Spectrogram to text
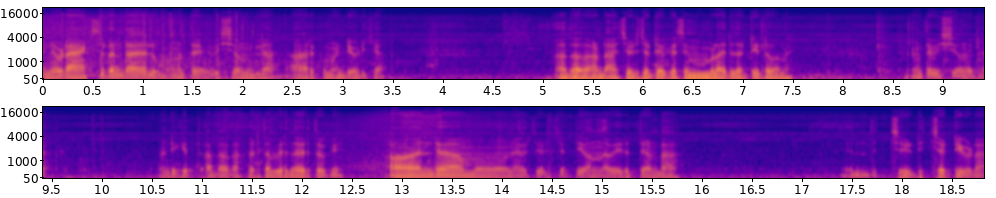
പിന്നെ ഇവിടെ ആക്സിഡന്റ് ആയാലും അങ്ങനത്തെ വിഷയമൊന്നുമില്ല. ആർക്കും വണ്ടി ഓടിക്കാം. അതെ അതാണ്ട് ആ ചെടിച്ചട്ടിയൊക്കെ സിമ്പിളായിട്ട് തട്ടിയിട്ട് പോന്നെ. അങ്ങനത്തെ വിഷയമൊന്നുമില്ല. വണ്ടിക്ക് അതാ അതാ വരുത്തം വരുന്ന വരുത്തൊക്കെ ആ എന്റെ മോനെ ഒരു ചെടിച്ചട്ടി വന്ന വരുത്തണ്ട. എന്ത് ചെടിച്ചട്ടി ഇവിടെ?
